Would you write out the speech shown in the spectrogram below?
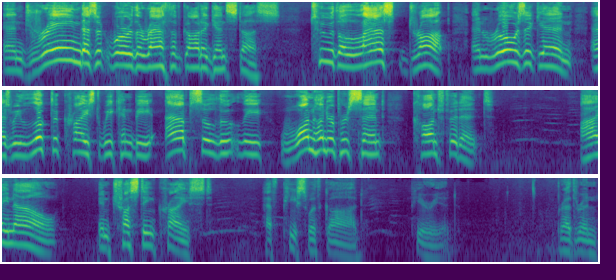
and drained, as it were, the wrath of God against us to the last drop and rose again, as we look to Christ, we can be absolutely 100% confident. I now, in trusting Christ, have peace with God. Period. Brethren,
